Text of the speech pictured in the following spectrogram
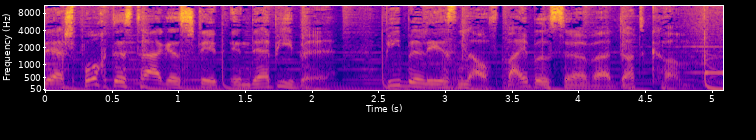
Der Spruch des Tages steht in der Bibel. Bibellesen auf bibleserver.com.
